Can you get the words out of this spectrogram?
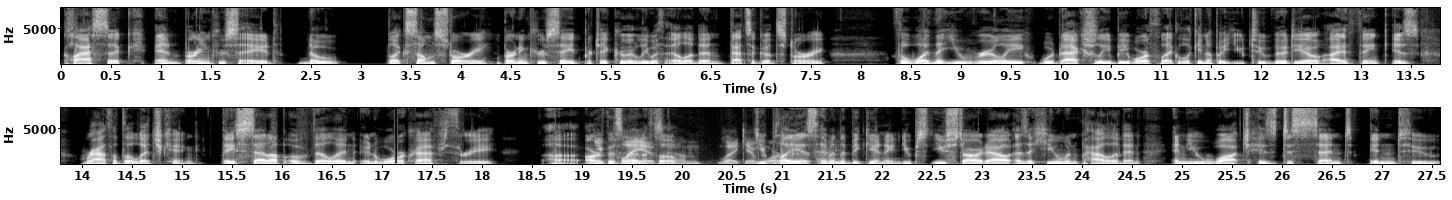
classic and burning crusade no like some story burning crusade particularly with illidan that's a good story. The one that you really would actually be worth like looking up a youtube video i think is wrath of the lich king. They set up a villain in warcraft 3 uh, Arthas play as Menethil. him, like you play Warcraft as him in the beginning. You you start out as a human paladin, and you watch his descent into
